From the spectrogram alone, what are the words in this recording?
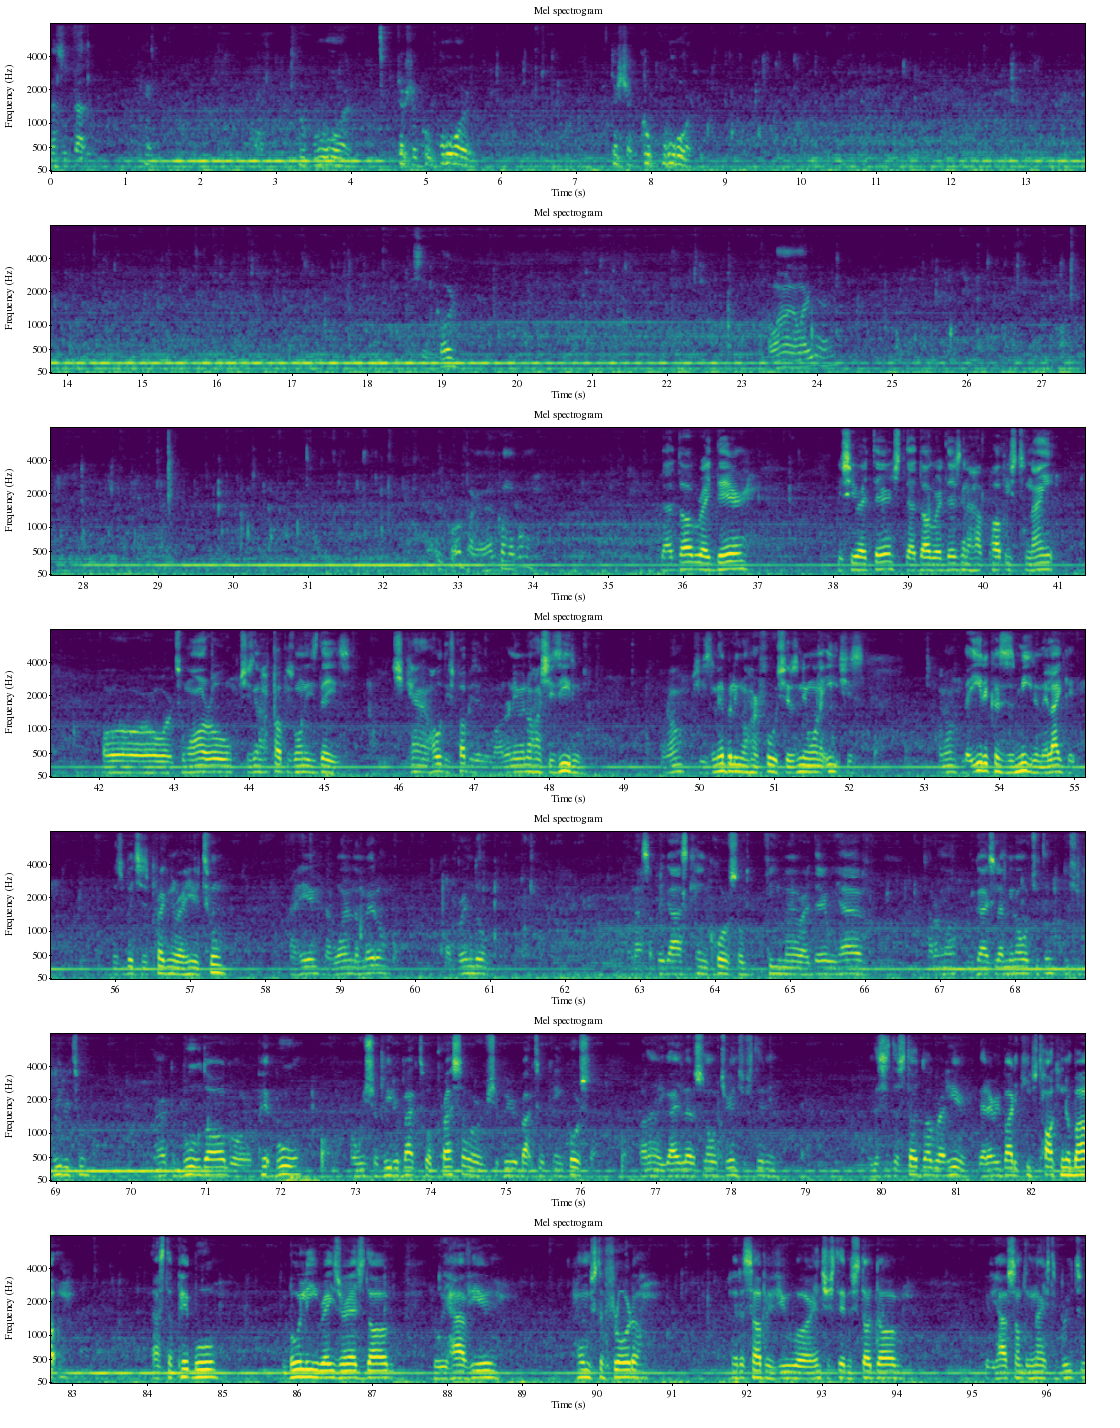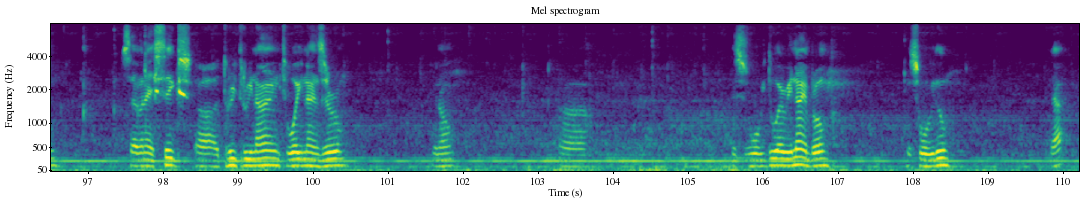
Asustado. Good boy. That's Para que vean cómo come. That dog right there, you see right there, that dog right there is gonna have puppies tonight or, or tomorrow. She's gonna have puppies one of these days. She can't hold these puppies anymore. I don't even know how she's eating. You know, she's nibbling on her food. She doesn't even want to eat. She's, you know, they eat it because it's meat and they like it. This bitch is pregnant right here too. Right here, that one in the middle, a brindle. That's a big ass cane Corso female right there we have. I don't know. You guys let me know what you think we should breed her to. American Bulldog or Pit Bull. Or we should breed her back to a Presa or we should breed her back to a cane Corso. I don't know. You guys let us know what you're interested in. And this is the stud dog right here that everybody keeps talking about. That's the Pit Bull. Bully Razor Edge dog that we have here. Homestead, Florida. Hit us up if you are interested in stud dog. If you have something nice to breed to. 786 uh, 339 2890. You know. Uh, this is what we do every night, bro. This is what we do. Yeah.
